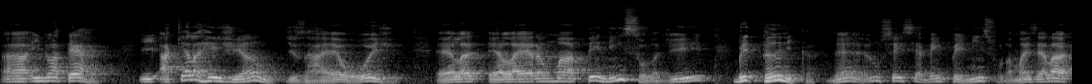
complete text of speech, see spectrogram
a Inglaterra. E aquela região de Israel hoje, ela, ela era uma península de britânica, né? Eu não sei se é bem península, mas ela,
